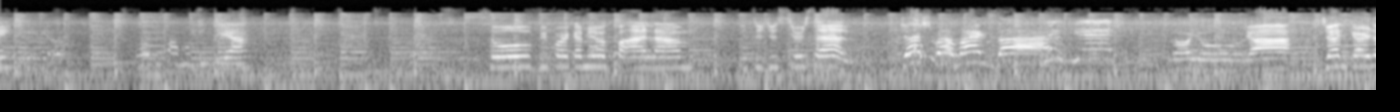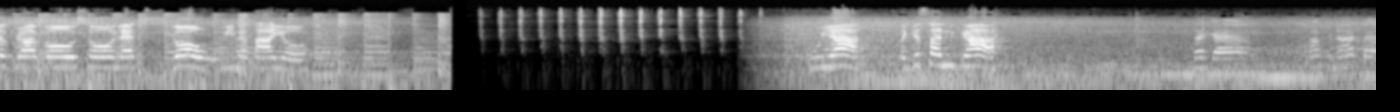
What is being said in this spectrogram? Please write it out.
Hi! Kuya. So, before kami magpaalam, introduce yourself. Joshua Marza! Royo. Yeah, Giancarlo Bravo. So, let's go. Uwi na tayo. Kuya, tagasan ka? Taga. Makinata.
